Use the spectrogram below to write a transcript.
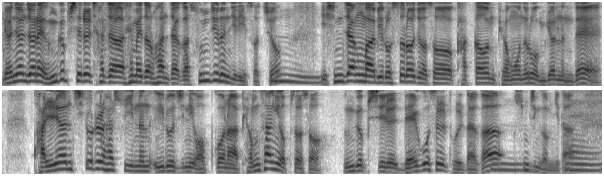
몇 년 전에 응급실을 찾아 헤매던 환자가 숨지는 일이 있었죠. 음. 이 심장마비로 쓰러져서 가까운 병원으로 옮겼는데 관련 치료를 할 수 있는 의료진이 없거나 병상이 없어서 응급실 네 곳을 돌다가 음. 숨진 겁니다. 네.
